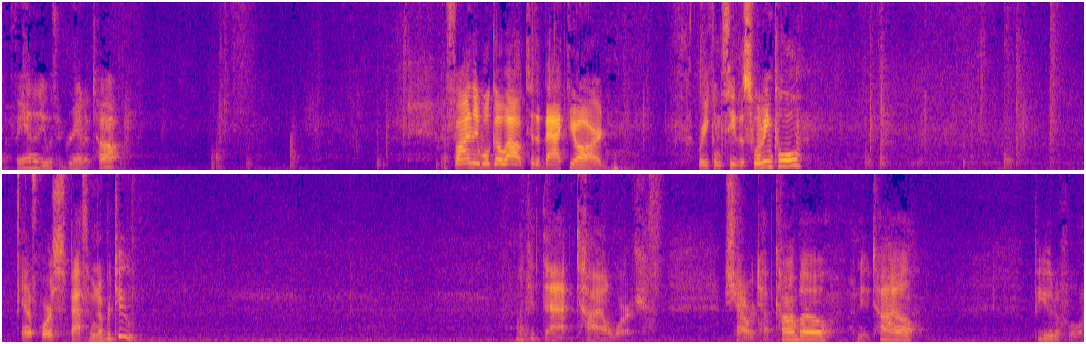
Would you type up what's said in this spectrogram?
A vanity with a granite top. And finally, we'll go out to the backyard where you can see the swimming pool. And of course, bathroom number two. Look at that tile work. Shower tub combo, new tile. Beautiful.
